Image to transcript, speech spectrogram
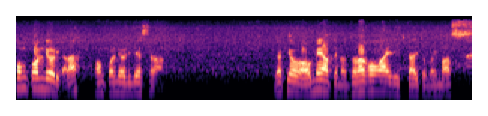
香港料理かな？香港料理レストラン。じゃあ今日はお目当てのドラゴンアイに行きたいと思います。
